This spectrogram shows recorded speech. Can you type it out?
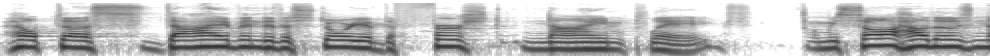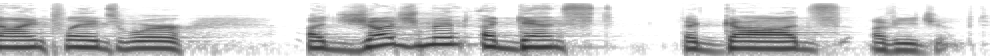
helped us dive into the story of the first nine plagues. And we saw how those nine plagues were a judgment against the gods of Egypt.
